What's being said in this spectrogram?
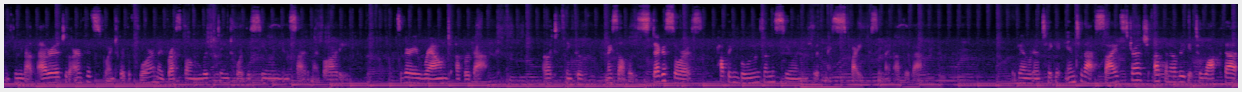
I'm thinking about the outer edge of the armpits going toward the floor, my breastbone lifting toward the ceiling inside of my body. It's a very round upper back. I like to think of myself as a stegosaurus popping balloons on the ceiling with my spikes in my upper back. Again, we're going to take it into that side stretch, up and over. You get to walk that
